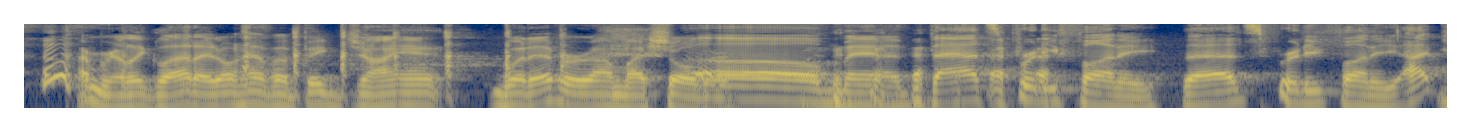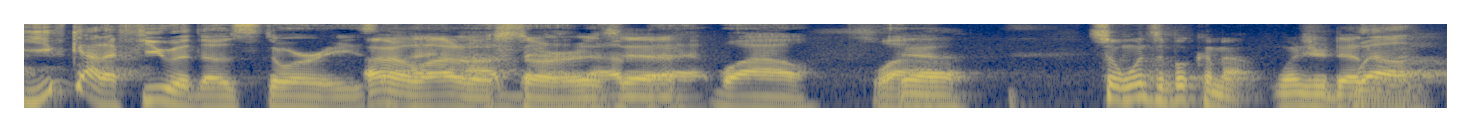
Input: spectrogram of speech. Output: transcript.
I'm really glad I don't have a big giant whatever on my shoulder. Oh man, that's pretty funny. That's pretty funny. I, you've got a few of those stories. I have a lot of those I stories, I yeah. bet. Wow. Wow. yeah. So when's the book come out? When's your deadline? Well,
